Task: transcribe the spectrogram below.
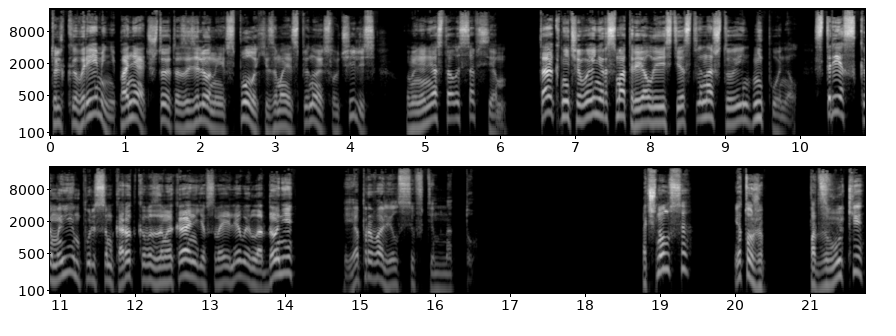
Только времени понять, что это за зеленые всполохи за моей спиной случились, у меня не осталось совсем. Так ничего и не рассмотрел, и, естественно, что и не понял с треском и импульсом короткого замыкания в своей левой ладони, я провалился в темноту. Очнулся я тоже под звуки,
